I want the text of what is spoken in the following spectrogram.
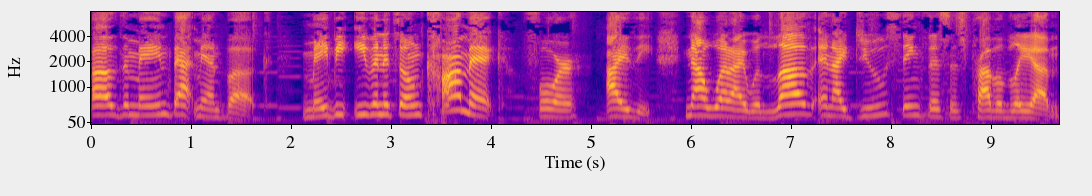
of the main Batman book, maybe even its own comic for Ivy. Now, what I would love, and I do think this is probably um,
